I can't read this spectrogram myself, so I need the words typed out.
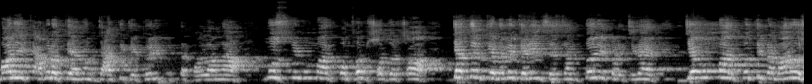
মালিক আমরা তো এমন জাতিকে তৈরি করতে পারলাম না। মুসলিম উম্মার প্রথম সদস্য যাদেরকে নবী করিম ইসলাম তৈরি করেছিলেন, যে উম্মার প্রতিটা মানুষ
